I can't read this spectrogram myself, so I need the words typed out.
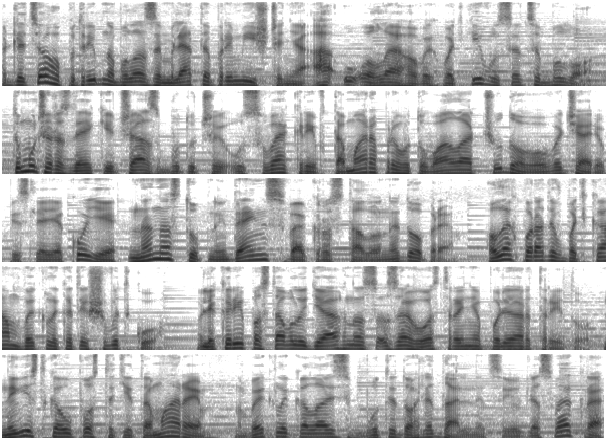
А для цього потрібна була земля та приміщення. А у Олегових батьків усе це було. Тому через деякий час, будучи у свекрів, Тамара приготувала чудову вечерю, після якої на наступний день свекру стало недобре. Олег порадив батькам викликати швидку. Лікарі поставили діагноз загострення поліартриту. Невістка у постаті Тамари викликалась бути доглядальницею для свекра,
